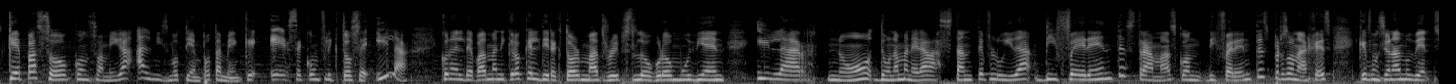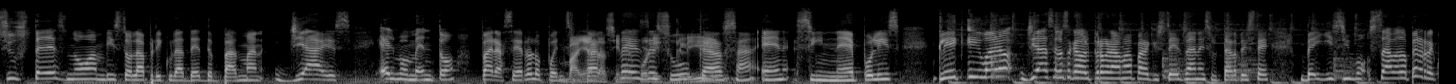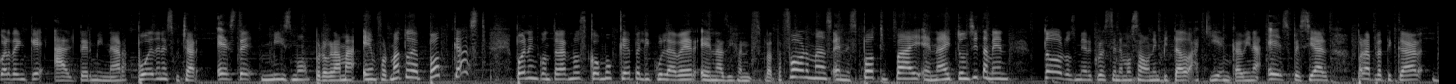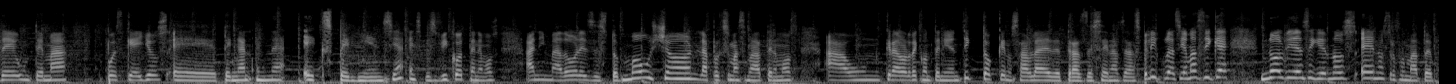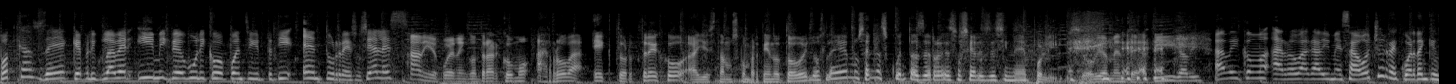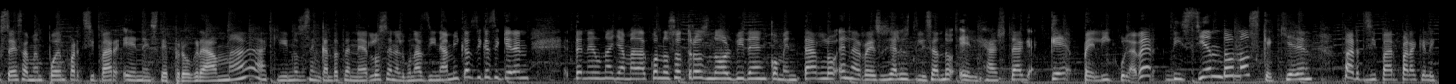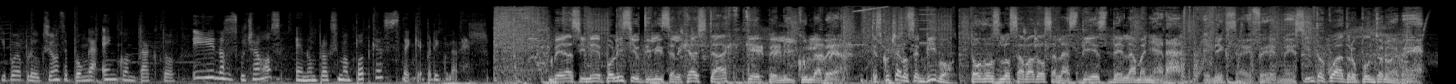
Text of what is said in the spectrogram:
qué pasó con su amiga al mismo tiempo también que ese conflicto se hila con el de Batman y creo que el director Matt Reeves logró muy bien hilar, ¿no? De una manera bastante fluida diferentes tramas con diferentes personajes que funcionan muy bien. Si ustedes no han visto la película de The Batman, ya es el momento para hacerlo. Lo pueden a desde su Click. casa en Cinépolis Click. Y bueno, ya se nos ha acabado el programa para que ustedes van a disfrutar de este bellísimo sábado. Pero recuerden que al terminar pueden escuchar este mismo programa en formato de podcast. Pueden encontrarnos como qué película ver en las diferentes plataformas, en Spotify, en iTunes y también todos los miércoles tenemos a un invitado aquí en cabina especial para platicar de un tema pues que ellos eh, tengan una experiencia específico. Tenemos animadores de stop motion. La próxima semana tenemos a un creador de contenido en TikTok que nos habla de detrás de escenas de las películas y demás. Así que no olviden seguirnos en nuestro formato de podcast de qué película ver. Y mi querido Bully, ¿cómo pueden seguirte a ti en tus redes sociales? A mí me pueden encontrar como arroba Héctor Trejo. Ahí estamos compartiendo todo y los leemos en las cuentas de redes sociales de Cinépolis. Obviamente. A ti, Gaby. A mí como arroba Gaby Mesa 8 y recuerden que ustedes también pueden participar en este programa. Aquí nos encanta tenerlos en algunas dinámicas, así que si quieren tener una llamada con nosotros, no olviden comentarlo en las redes sociales utilizando el hashtag qué película ver, diciéndonos que quieren participar para que el equipo de producción se ponga en contacto. Y nos escuchamos en un próximo podcast de qué película ver. Ve a Cinépolis y utiliza el hashtag qué película ver. Escúchanos en vivo todos los sábados a las 10 de la mañana en Exa FM 104.9.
